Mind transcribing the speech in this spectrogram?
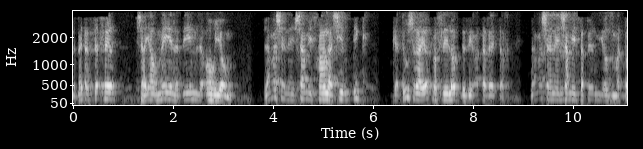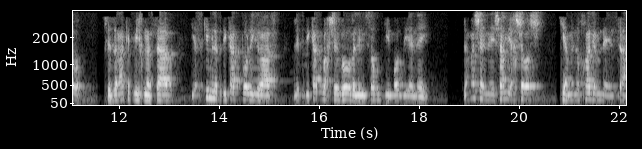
בבית הספר שהיה הומה ילדים לאור יום? למה שהנאשם יבחר להשאיר תיק גדוש ראיות מפלילות בזירת הרצח? למה שהנאשם יספר מיוזמתו שזרק את מכנסיו, יסכים לבדיקת פוליגרף, לבדיקת מחשבו ולמסור דגימות DNA. למה שהנאשם יחשוש כי המנוחה גם נאנסה?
